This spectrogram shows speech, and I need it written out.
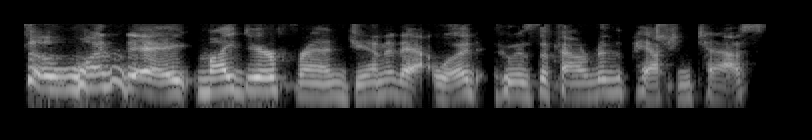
so one day my dear friend Janet Attwood, who is the founder of the Passion Test,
